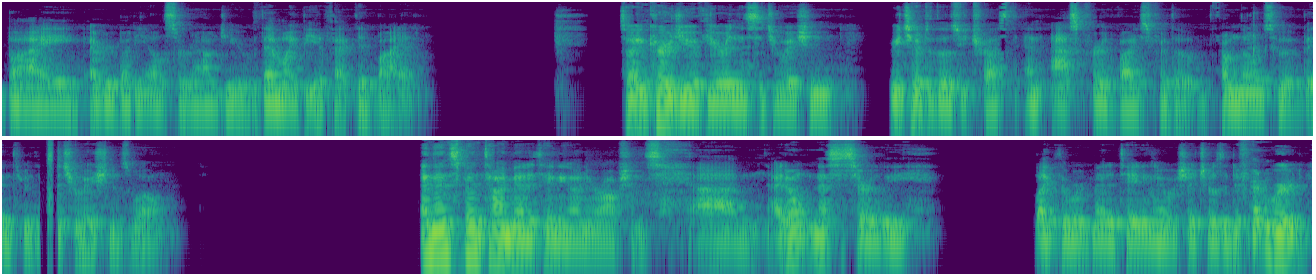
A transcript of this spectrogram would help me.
by everybody else around you that might be affected by it. So I encourage you if you're in this situation, reach out to those you trust and ask for advice the, from those who have been through the situation as well. And then spend time meditating on your options. Um, I don't necessarily like the word meditating. I wish I chose a different word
